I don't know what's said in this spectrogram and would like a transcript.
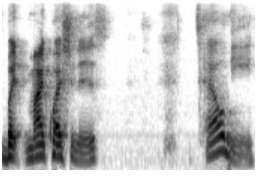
But my question is, tell me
